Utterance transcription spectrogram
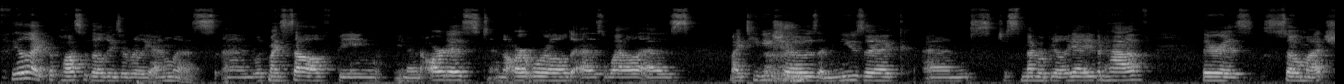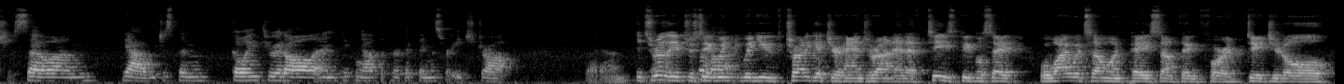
I feel like the possibilities are really endless. And with myself being you know an artist in the art world as well as my TV shows and music and just memorabilia I even have. There is so much. So um, yeah, we've just been going through it all and picking out the perfect things for each drop. But, um, it's really interesting when, when you try to get your hands around NFTs. People say, "Well, why would someone pay something for a digital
